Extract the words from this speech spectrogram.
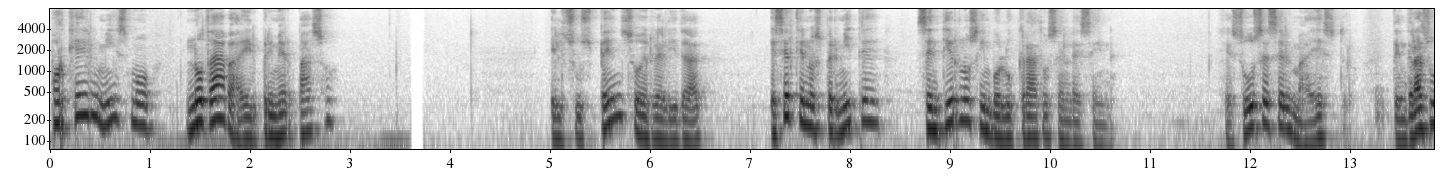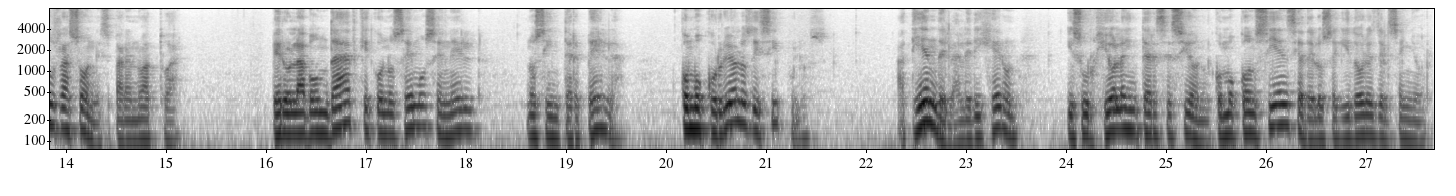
¿Por qué él mismo no daba el primer paso? El suspenso en realidad es el que nos permite sentirnos involucrados en la escena. Jesús es el Maestro, tendrá sus razones para no actuar, pero la bondad que conocemos en Él nos interpela, como ocurrió a los discípulos. Atiéndela, le dijeron, y surgió la intercesión como conciencia de los seguidores del Señor.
